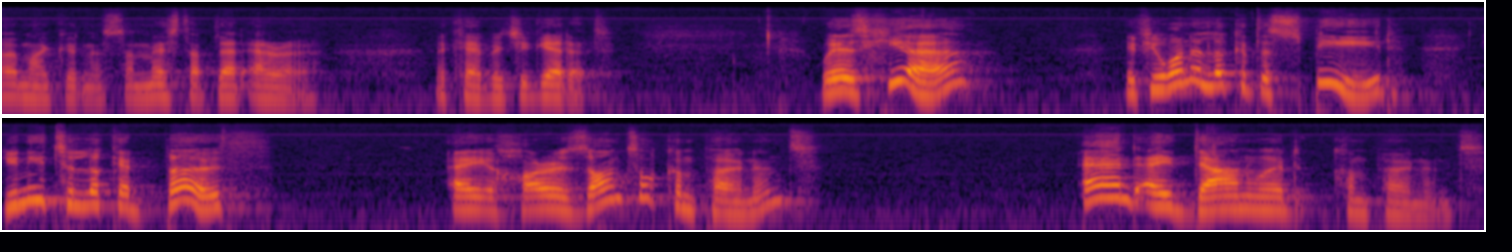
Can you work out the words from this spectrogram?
Oh my goodness, I messed up that arrow. Okay, but you get it. Whereas here, if you want to look at the speed, you need to look at both a horizontal component and a downward component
